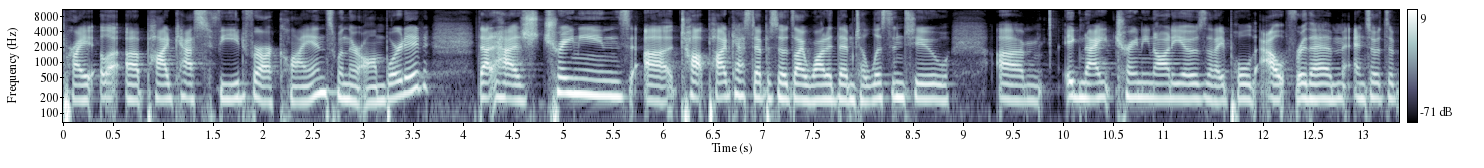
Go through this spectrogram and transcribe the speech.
pri- uh, podcast feed for our clients when they're onboarded that has trainings, uh, top podcast episodes I wanted them to listen to um, Ignite training audios that I pulled out for them. And so it's a,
